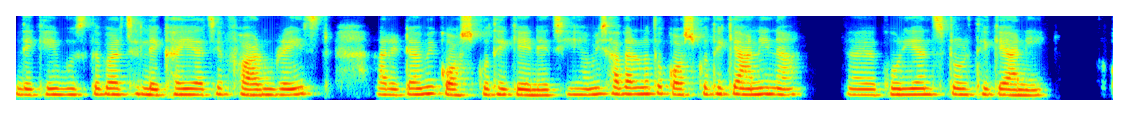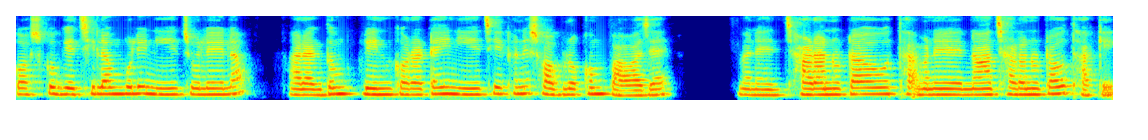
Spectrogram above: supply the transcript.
দেখেই বুঝতে পারছে লেখাই আছে ফার্ম রেইসড। আর এটা আমি কস্কো থেকে এনেছি। আমি সাধারণত কস্কো থেকে আনি না কোরিয়ান স্টোর থেকে আনি। কস্কো গেছিলাম বলে নিয়ে চলে এলাম। আর একদম ক্লিন করাটাই নিয়েছি। এখানে সব রকম পাওয়া যায়। মানে ছাড়ানোটাও মানে না ছাড়ানোটাও থাকে।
